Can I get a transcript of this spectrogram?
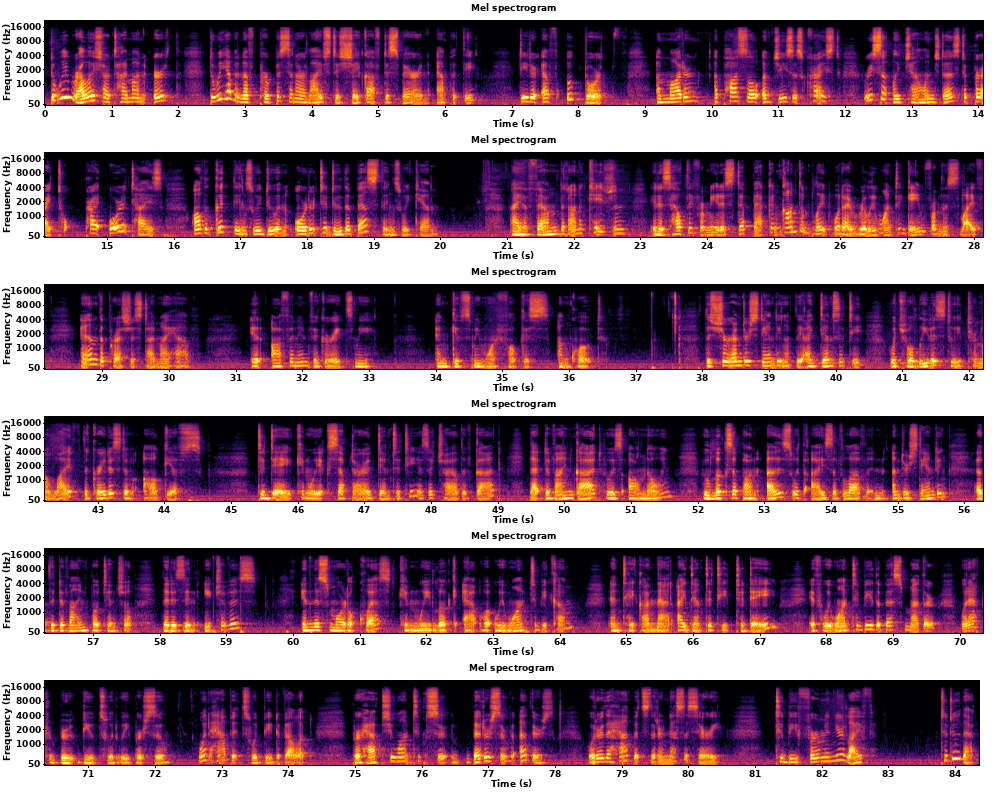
Do we relish our time on earth? Do we have enough purpose in our lives to shake off despair and apathy? Dieter F. Uchtdorf, a modern apostle of Jesus Christ, recently challenged us to prioritize all the good things we do in order to do the best things we can. I have found that on occasion it is healthy for me to step back and contemplate what I really want to gain from this life and the precious time I have. It often invigorates me and gives me more focus. Unquote the sure understanding of the identity which will lead us to eternal life, the greatest of all gifts. Today, can we accept our identity as a child of God, that divine God who is all knowing, who looks upon us with eyes of love and understanding of the divine potential that is in each of us? In this mortal quest, can we look at what we want to become and take on that identity today? If we want to be the best mother, what attributes would we pursue? What habits would be developed? Perhaps you want to ser- better serve others. What are the habits that are necessary to be firm in your life to do that?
